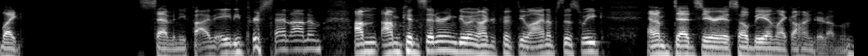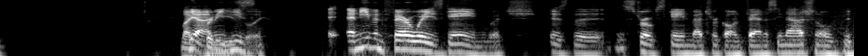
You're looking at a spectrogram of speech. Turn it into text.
like 75 80% on him. I'm I'm considering doing 150 lineups this week and I'm dead serious he'll be in like 100 of them. Like yeah, pretty I mean, easily. And even fairways gain, which is the, the strokes gain metric on Fantasy National, would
